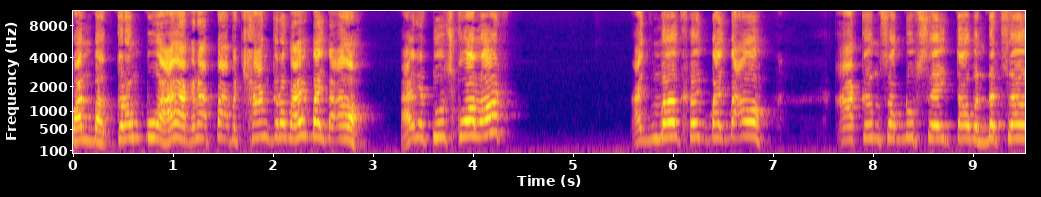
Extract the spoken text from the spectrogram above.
ប៉ិនបើក្រុមពួកហើយអាគណៈបកប្រឆាំងក្រុមហើយបែកបាក់អស់ហើយទទួលស្គាល់អត់អាចមើលឃើញបែកបាក់អស់អាគឹមសុកនោះផ្សេងទៅបណ្ឌិតសើន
